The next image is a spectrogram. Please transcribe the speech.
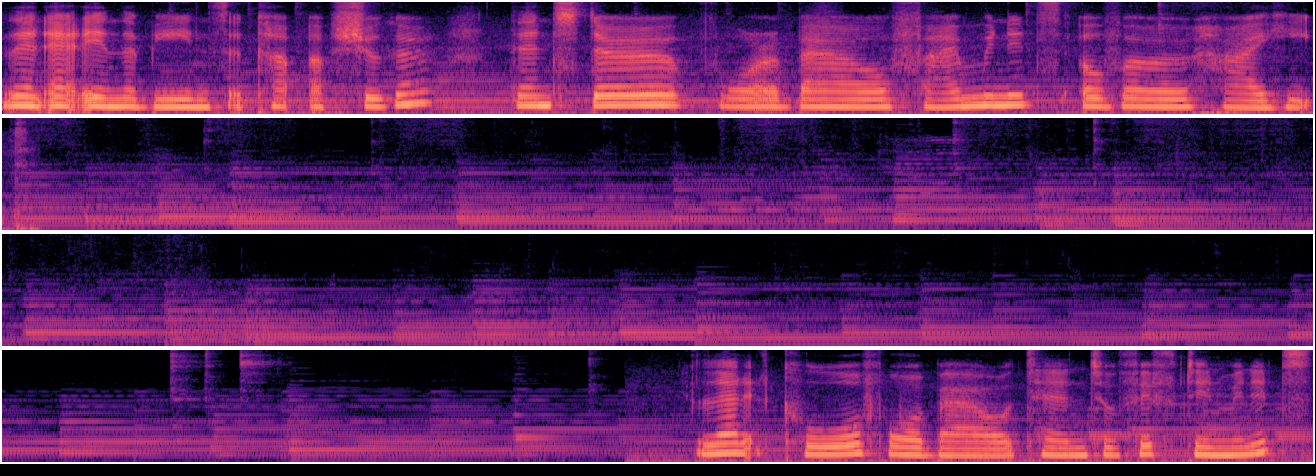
Then add in the beans, a cup of sugar, then stir for about 5 minutes over high heat. Let it cool for about 10 to 15 minutes.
